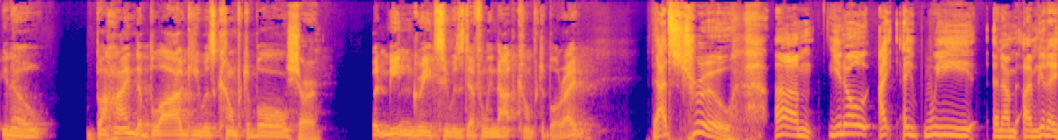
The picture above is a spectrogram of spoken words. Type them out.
you know, behind the blog, he was comfortable. Sure, but meet and greets, he was definitely not comfortable. Right? That's true. Um, you know, I, I, we and I'm I'm gonna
